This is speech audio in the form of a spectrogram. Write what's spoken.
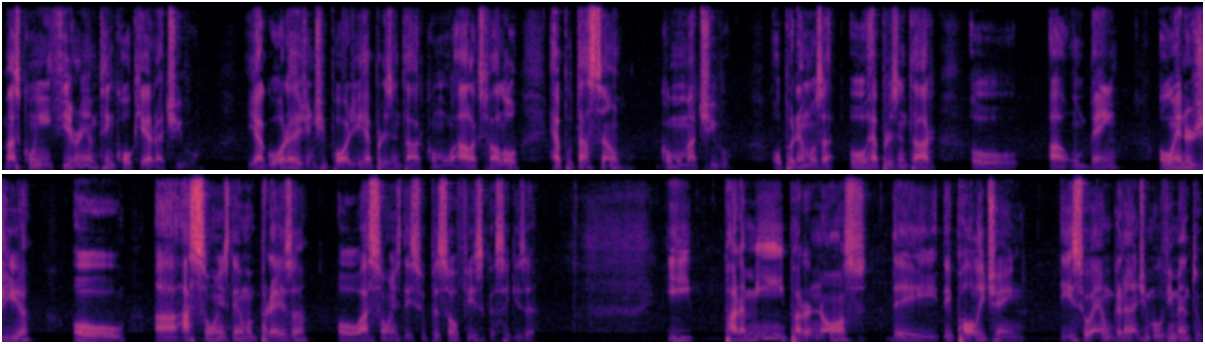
mas com Ethereum tem qualquer ativo. E agora a gente pode representar, como o Alex falou, reputação como um ativo. Ou podemos ou representar o, uh, um bem, ou energia, ou uh, ações de uma empresa, ou ações de sua pessoa física, se quiser. E para mim, para nós de, de Polychain, isso é um grande movimento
